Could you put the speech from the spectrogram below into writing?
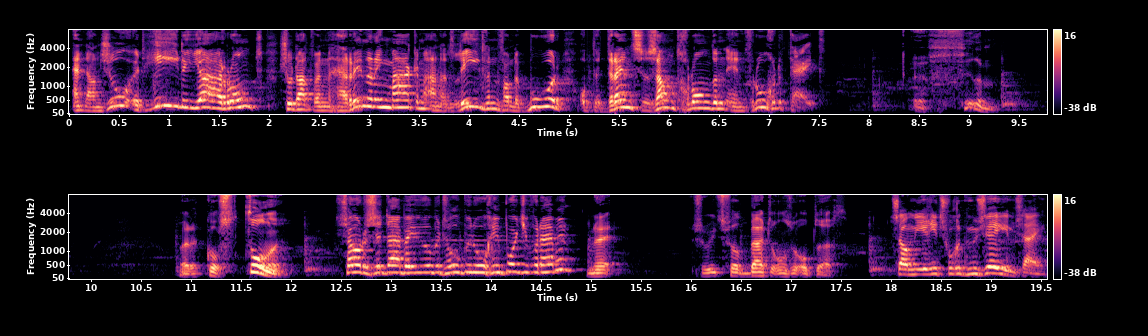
En dan zo het hele jaar rond. Zodat we een herinnering maken aan het leven van de boer op de Drentse zandgronden in vroegere tijd. Een film. Maar dat kost tonnen. Zouden ze daar bij u op het hoofdbureau geen potje voor hebben? Nee, zoiets valt buiten onze opdracht. Het zou meer iets voor het museum zijn.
